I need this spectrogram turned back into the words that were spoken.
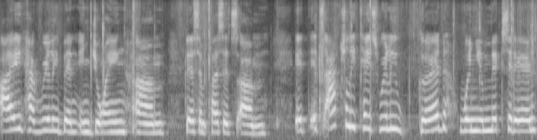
I have really been enjoying um, this and plus it's um, it it's actually tastes really good when you mix it in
